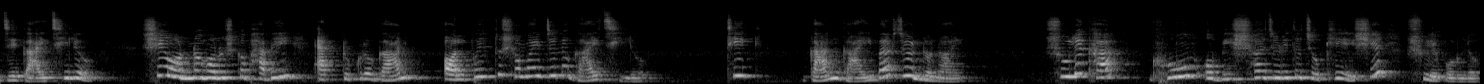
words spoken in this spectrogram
যে গাইছিল, সে অন্য মনস্কভাবেই এক টুকরো গান অল্প একটু সময়ের জন্য গাইছিল। ঠিক গান গাইবার জন্য নয়। সুলেখা ঘুম ও বিস্ময়জড়িত চোখে এসে শুয়ে পড়ল।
